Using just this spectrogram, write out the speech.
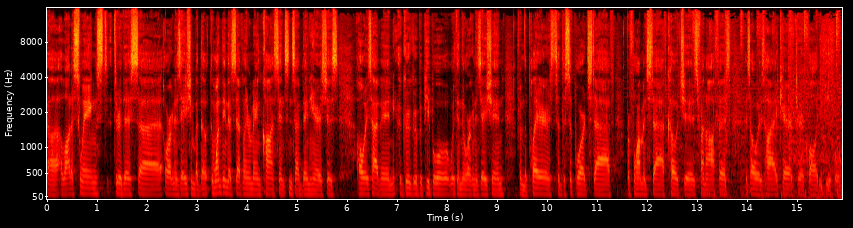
uh, a lot of swings through this uh, organization, but the, the one thing that's definitely remained constant since I've been here is just always having a good group of people within the organization, from the players to the support staff, performance staff, coaches, front office. It's always high character, quality people.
